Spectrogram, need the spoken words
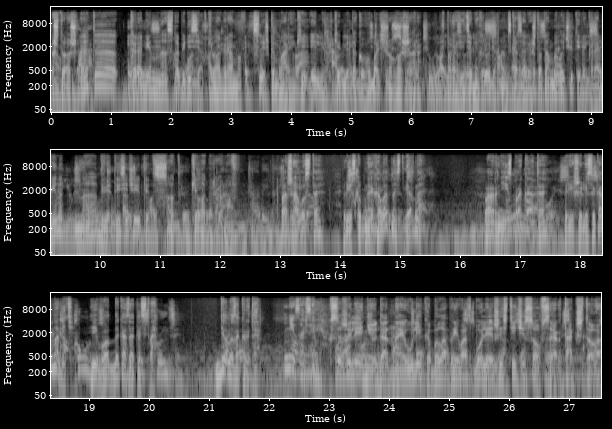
Что ж, это карабин на 150 килограммов. Слишком маленький и легкий для такого большого шара. В «Поразительных людях» нам сказали, что там было 4 карабина на 2500 килограммов. Пожалуйста. Преступная халатность, верно? Парни из проката решили сэкономить. И вот доказательства. Дело закрыто. Не совсем. К сожалению, данная улика была при вас более шести часов, сэр, так что...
